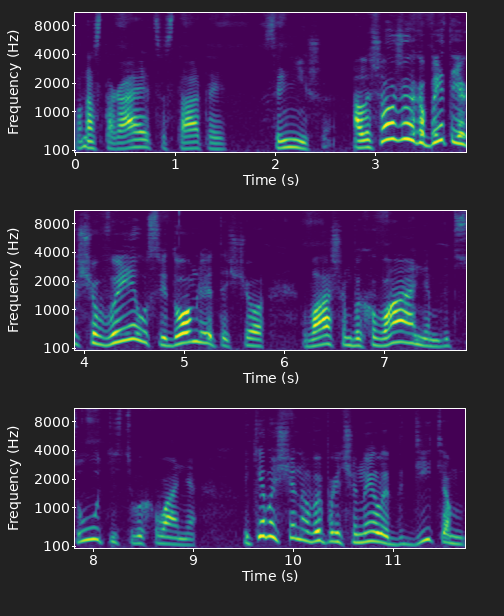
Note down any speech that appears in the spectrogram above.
вона старається стати сильнішою. Але що вже робити, якщо ви усвідомлюєте, що вашим вихованням, відсутністю виховання, якимось чином ви причинили дітям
